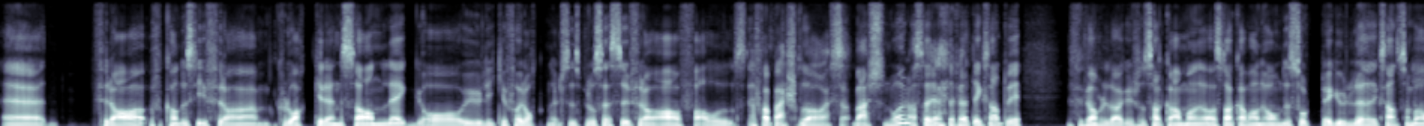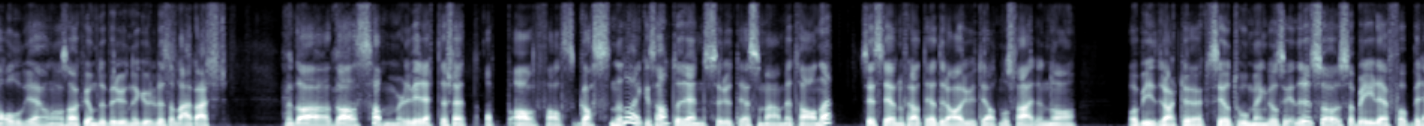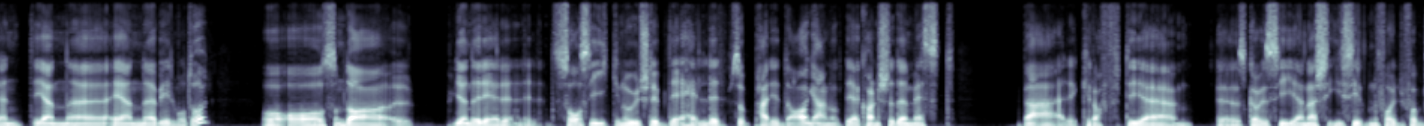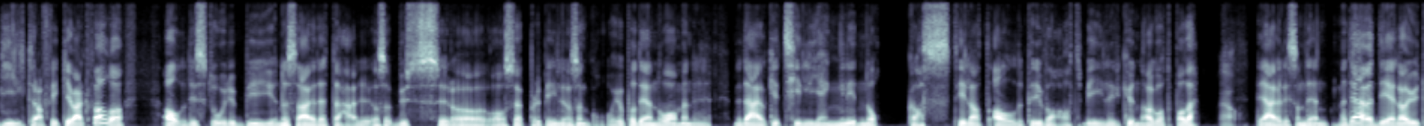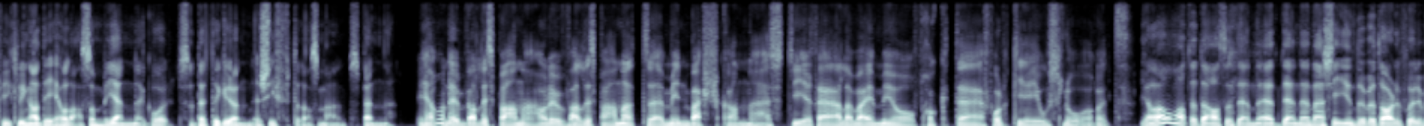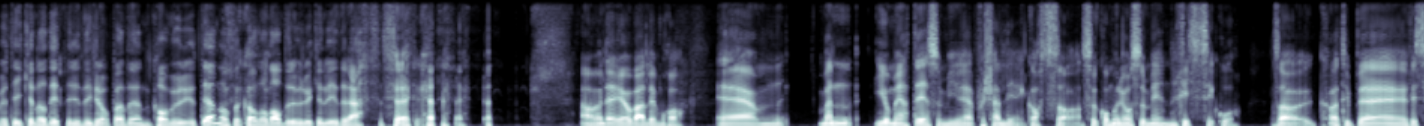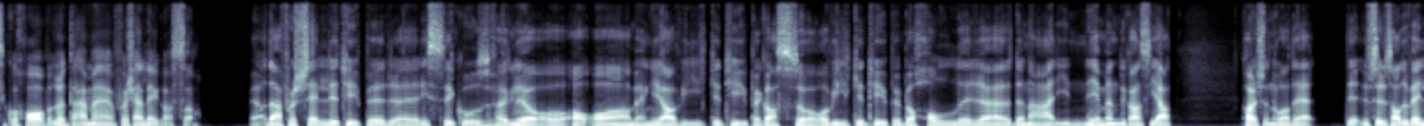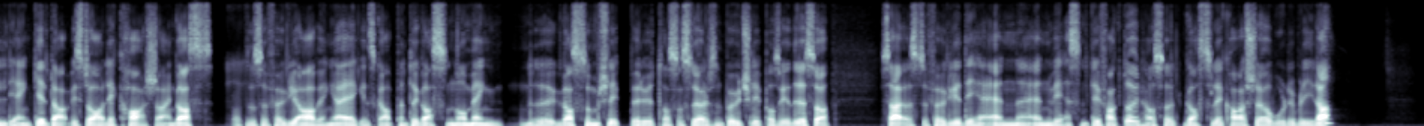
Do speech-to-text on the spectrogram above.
fra, kan du si, fra kloakkrenseanlegg og ulike forråtnelsesprosesser fra avfall er fra bæsjen vår. Bæsjen vår, altså rett og slett, ikke sant. Vi, I gamle dager så snakka man, man jo om det sorte gullet, ikke sant, som var olje, og nå snakker vi om det brune gullet, som er bæsj. Men da, da samler vi rett og slett opp avfallsgassene, da, ikke sant, og renser ut det som er metanet. Så istedenfor at det drar ut i atmosfæren og, og bidrar til økt CO2-mengde osv., så, videre, så så blir det forbrent i en, eh, en bilmotor, og, og som da eh, genererer så å si ikke noe utslipp, det heller. Så per i dag er nok det kanskje den mest bærekraftige, eh, skal vi si, energikilden for, for biltrafikk, i hvert fall. Og alle de store byene så er jo dette her, altså busser og, og søppelbiler og sånn går jo på det nå, men, Mm. men det er jo ikke tilgjengelig nok gass til at alle privatbiler kunne ha gått på det. Ja. Det er jo liksom det. men det er jo en del av utviklinga av det òg, da, som igjen går så dette grønne skiftet, da, som er spennende. Ja, men det er veldig spennende. Og det er jo veldig spennende at eh, min bæsj kan eh, styre eller være med og frakte folk i Oslo og rundt. Ja, og at det da altså den, den energien du betaler for i butikken og dytter inn i kroppen, den kommer ut igjen, og så kan noen andre bruke den videre. Ja, men det er jo veldig bra. Um, men i og med at det er så mye forskjellige gasser, så kommer det også med en risiko. Altså, hva type risiko har vi rundt det her med forskjellige gasser? Ja, det er forskjellige typer eh, risiko, selvfølgelig, og, og, og avhengig av hvilken type gass og, og hvilken type beholder eh, den er inni. Men du kan si at kanskje noe av det, det Så du sa det veldig enkelt, da, hvis du har lekkasje av en gass, så selvfølgelig avhengig av egenskapen til gassen og mengden eh, gass som slipper ut, altså størrelsen på utslipp osv., så, videre, så så er jo selvfølgelig det en, en vesentlig faktor, altså gasslekkasje og hvor det blir av.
